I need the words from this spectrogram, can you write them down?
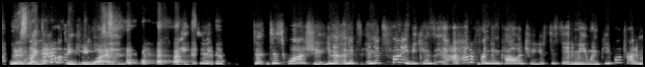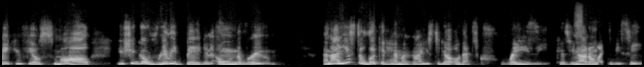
Who does my dad think he was? right, to, to, to squash you, you know, and it's and it's funny because eh, I had a friend in college who used to say to me, when people try to make you feel small, you should go really big and own the room. And I used to look at him and I used to go, oh, that's crazy. Because, you know, I don't like to be seen.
